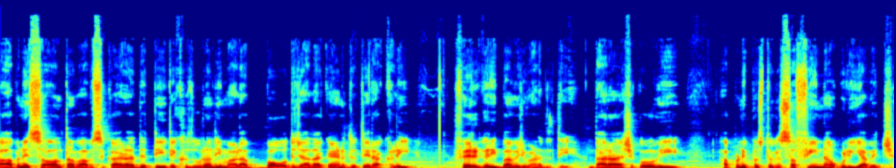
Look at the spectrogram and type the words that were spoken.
ਆਪ ਨੇ ਸੌਲ ਤਾਂ ਵਾਪਸ ਕਰ ਦਿੱਤੀ ਤੇ ਖਜ਼ੂਰਾਂ ਦੀ ਮਾਲਾ ਬਹੁਤ ਜ਼ਿਆਦਾ ਕਹਿਣ ਦੇ ਉੱਤੇ ਰੱਖ ਲਈ, ਫਿਰ ਗਰੀਬਾਂ ਵਿੱਚ ਵੰਡ ਦਿੱਤੀ। ਦਾਰਾ ਸ਼ਿਕੋ ਵੀ ਆਪਣੀ ਪੁਸਤਕ ਸਫੀਨਾ ਉਲੀਆ ਵਿੱਚ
